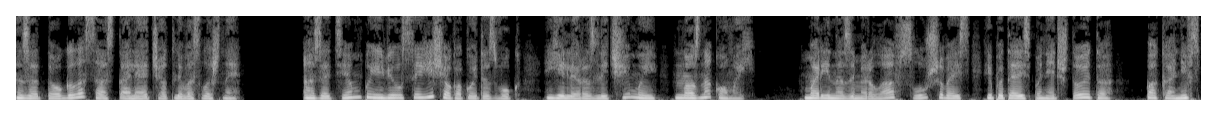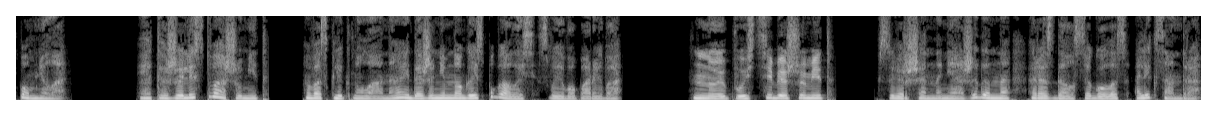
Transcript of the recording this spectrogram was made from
Зато голоса стали отчетливо слышны. А затем появился еще какой-то звук, еле различимый, но знакомый. Марина замерла, вслушиваясь и пытаясь понять, что это, пока не вспомнила. «Это же листва шумит!» — воскликнула она и даже немного испугалась своего порыва. «Ну и пусть себе шумит!» Совершенно неожиданно раздался голос Александра.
